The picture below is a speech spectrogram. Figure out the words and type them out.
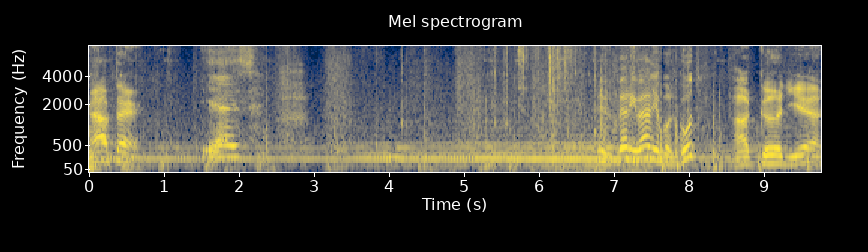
or out there. Yes. Very valuable. Good? Not good yet.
